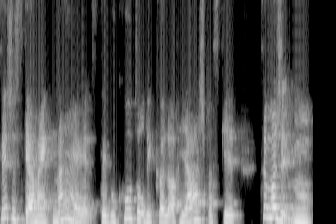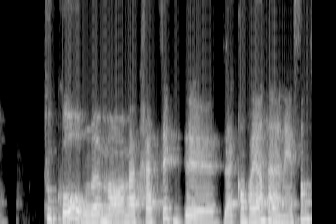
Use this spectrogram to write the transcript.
sais, jusqu'à maintenant, euh, c'était beaucoup autour des coloriages parce que, tu sais, moi, j'ai tout court, là, ma, pratique d'accompagnante à la naissance,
